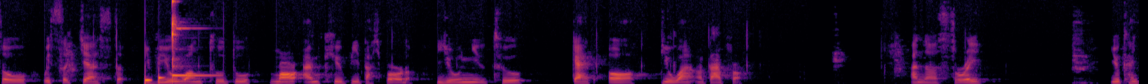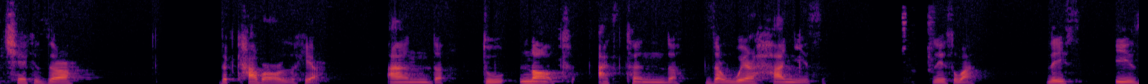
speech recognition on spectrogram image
So we suggest if you want to do more MQB dashboard, you need to get a D1 adapter. And uh, three, you can check the the covers here and do not extend the wire harness. This one. This is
